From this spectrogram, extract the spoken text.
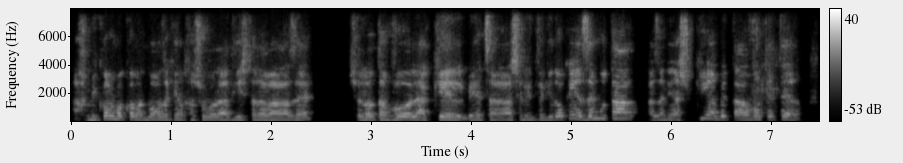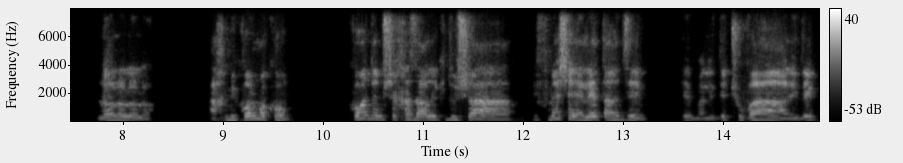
אך מכל מקום, אדמו"ר הזה כן חשוב לו להדגיש את הדבר הזה, שלא תבוא להקל ביצר הרע שלי ותגיד, אוקיי, זה מותר, אז אני אשקיע בתאוות יותר. לא, לא, לא, לא. אך מכל מקום, קודם שחזר לקדושה, לפני שהעלית את זה על ידי תשובה, על ידי,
